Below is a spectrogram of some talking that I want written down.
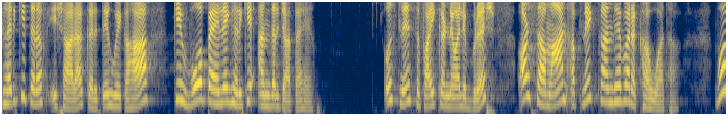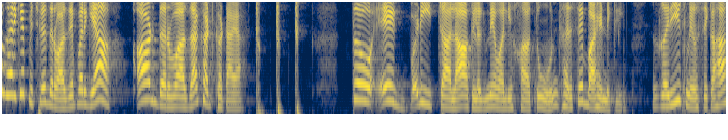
گھر کی طرف اشارہ کرتے ہوئے کہا کہ وہ پہلے گھر کے اندر جاتا ہے۔ اس نے صفائی کرنے والے برش اور سامان اپنے کندھے پر رکھا ہوا تھا۔ وہ گھر کے پچھلے دروازے پر گیا اور دروازہ کھٹکھٹایا۔ تو ایک بڑی چالاک لگنے والی خاتون گھر سے باہر نکلی۔ غریق نے اسے کہا،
